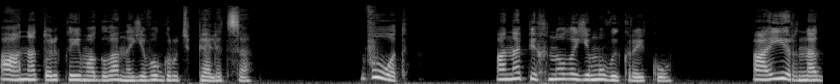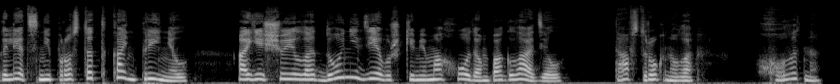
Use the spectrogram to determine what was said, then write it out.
а она только и могла на его грудь пялиться. «Вот!» Она пихнула ему выкройку. Аир, наглец, не просто ткань принял, а еще и ладони девушки мимоходом погладил. Та вздрогнула. «Холодно?»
